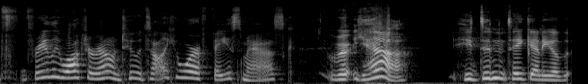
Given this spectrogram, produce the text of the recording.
freely walked around too. It's not like he wore a face mask. Yeah. He didn't take any of the,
